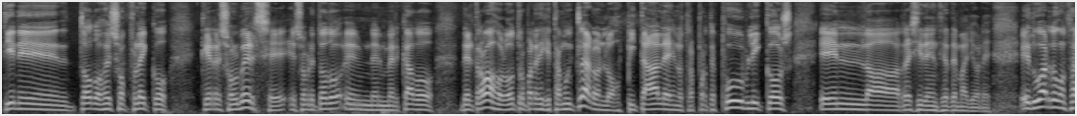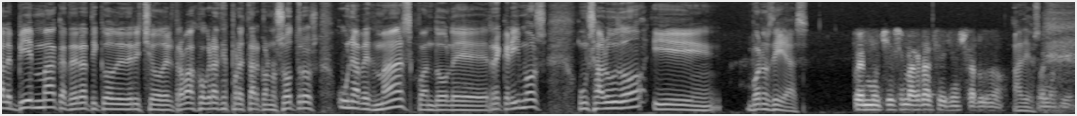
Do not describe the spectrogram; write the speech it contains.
tiene todos esos flecos que resolverse, eh, sobre todo en el mercado del trabajo. Lo otro parece que está muy claro, en los hospitales, en los transportes públicos, en las residencias de mayores. Eduardo González Bienma, catedrático de Derecho del Trabajo, gracias por estar con nosotros una vez más cuando le requerimos. Un saludo y buenos días. Pues muchísimas gracias y un saludo. Adiós. Buenos días.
